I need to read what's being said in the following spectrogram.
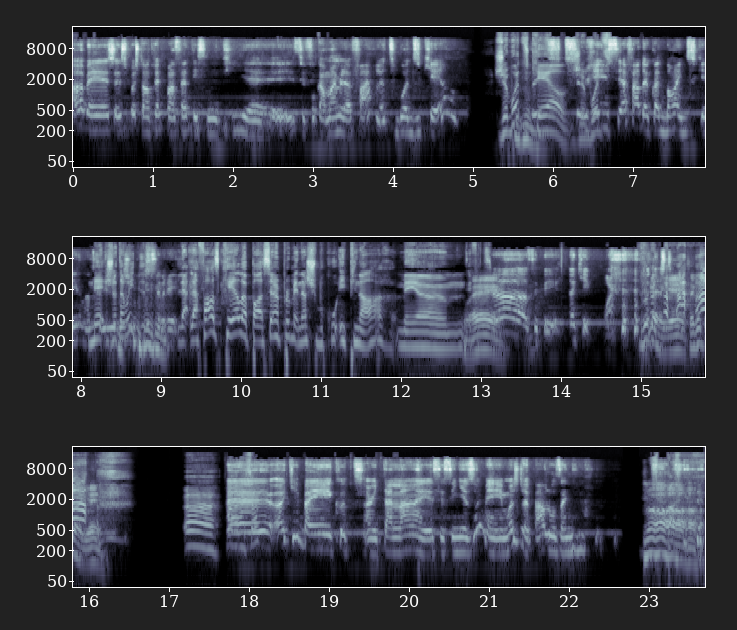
Ah, ben, je, je sais pas, je suis en train de penser à tes smoothies. Il faut quand même le faire, là. Tu bois du kale. Je bois du kale. Tu Je bois du... réussis à faire de quoi de bon avec du kale. Mais fait. je t'avoue, la, la phase kale a passé un peu. Maintenant, je suis beaucoup épinard. Mais, euh, Ouais. Ah, c'est pire. OK. Ça goûte à rien, ça goûte à rien. euh? Euh, OK, ben, écoute, un talent, euh, c'est niaiseux, mais moi, je parle aux animaux. Ah.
